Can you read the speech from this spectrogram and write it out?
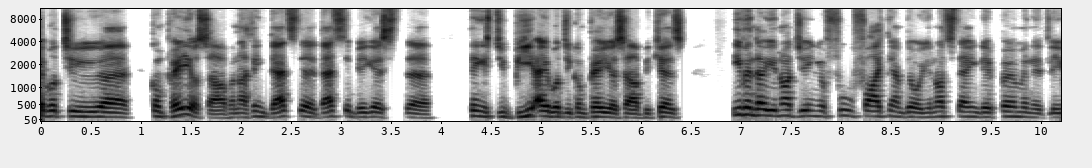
able to uh, compare yourself. And I think that's the that's the biggest uh, thing is to be able to compare yourself because even though you're not doing a full fight camp or you're not staying there permanently,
